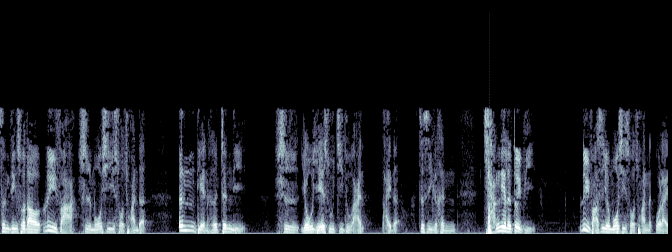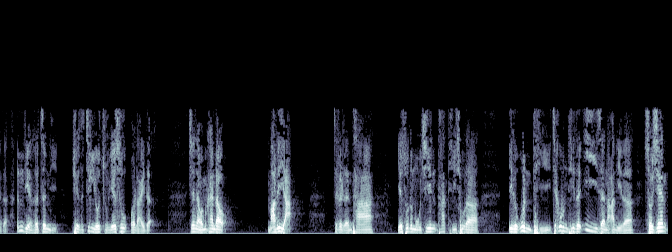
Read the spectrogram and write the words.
圣经说到律法是摩西所传的，恩典和真理是由耶稣基督而来的，这是一个很强烈的对比。律法是由摩西所传的过来的，恩典和真理却是经由主耶稣而来的。现在我们看到玛利亚这个人，他耶稣的母亲，她提出了。一个问题，这个问题的意义在哪里呢？首先，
